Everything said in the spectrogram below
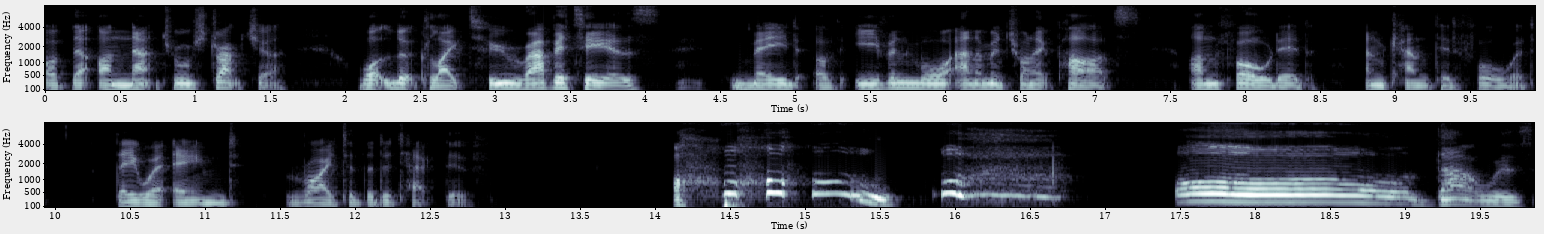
of the unnatural structure, what looked like two rabbit ears made of even more animatronic parts unfolded and canted forward. They were aimed right at the detective. Oh, oh, that was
